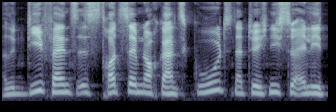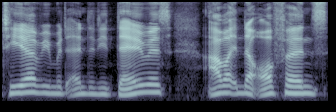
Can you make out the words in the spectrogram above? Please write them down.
Also die Defense ist trotzdem noch ganz gut, natürlich nicht so elitär wie mit Anthony Davis, aber in der Offense,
